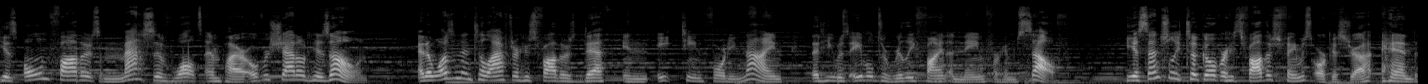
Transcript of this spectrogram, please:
his own father's massive waltz empire overshadowed his own, and it wasn't until after his father's death in 1849 that he was able to really find a name for himself. He essentially took over his father's famous orchestra and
